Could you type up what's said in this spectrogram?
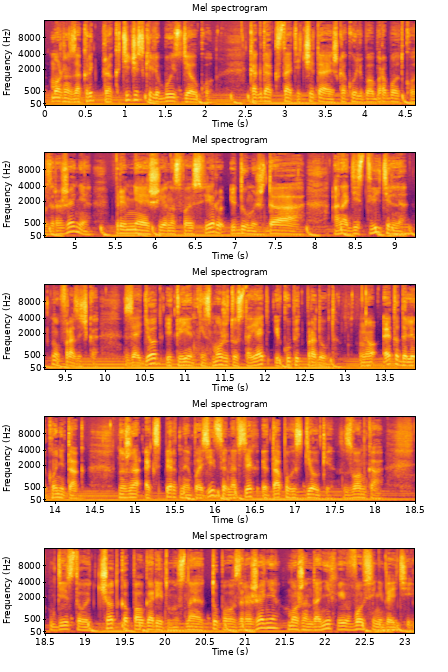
можно закрыть практически любую сделку. Когда, кстати, читаешь какую-либо обработку возражения, применяешь ее на свою сферу и думаешь, да, она действительно, ну, фразочка, зайдет и клиент не сможет устоять и купит продукт. Но это далеко не так. Нужна экспертная позиция на всех этапах сделки, звонка. Действовать четко по алгоритму, поэтому, зная тупо возражения, можно до них и вовсе не дойти.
